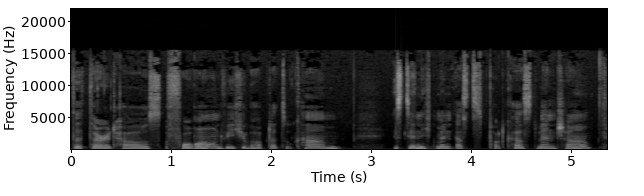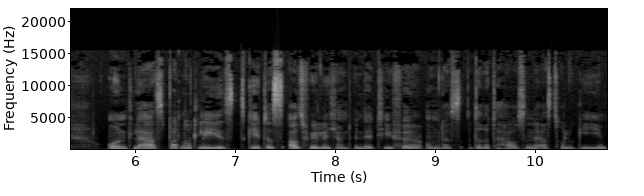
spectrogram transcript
The Third House vor und wie ich überhaupt dazu kam. Ist ja nicht mein erstes Podcast-Venture. Und last but not least geht es ausführlich und in der Tiefe um das dritte Haus in der Astrologie.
